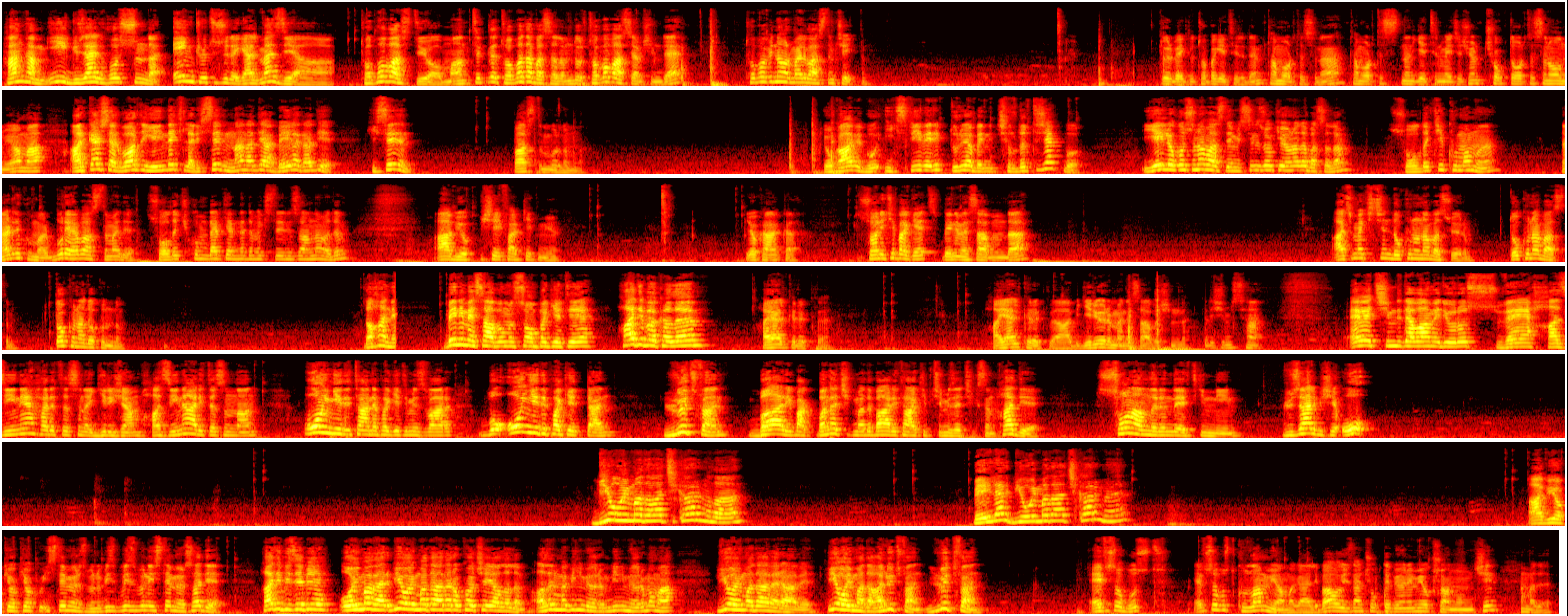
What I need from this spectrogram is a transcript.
Kankam iyi güzel hoşsun da en kötüsü de gelmez ya. Topa bas diyor. Mantıklı topa da basalım. Dur topa basacağım şimdi. Topa bir normal bastım çektim. Dur bekle topa getirdim. Tam ortasına. Tam ortasına getirmeye çalışıyorum. Çok da ortasına olmuyor ama. Arkadaşlar bu arada yayındakiler hissedin lan hadi ya beyler hadi. Hissedin. Bastım burnumla. Yok abi bu XP verip duruyor beni çıldırtacak bu. EA logosuna bas demişsiniz okey ona da basalım. Soldaki kuma mı? Nerede kum var? Buraya bastım hadi. Soldaki kum derken ne demek istediğinizi anlamadım. Abi yok bir şey fark etmiyor. Yok arka. Son iki paket benim hesabımda. Açmak için dokununa basıyorum. Dokuna bastım. Dokuna dokundum. Daha ne? Benim hesabımın son paketi. Hadi bakalım. Hayal kırıklığı. Hayal kırıklığı abi. Giriyorum ben hesaba şimdi. Hadi şimdi ha. Evet şimdi devam ediyoruz ve hazine haritasına gireceğim. Hazine haritasından 17 tane paketimiz var. Bu 17 paketten lütfen bari bak bana çıkmadı bari takipçimize çıksın. Hadi. Son anlarında etkinliğin. Güzel bir şey. O Bir oyma daha çıkar mı lan? Beyler bir oyma daha çıkar mı? Abi yok yok yok istemiyoruz bunu. Biz biz bunu istemiyoruz hadi. Hadi bize bir oyma ver. Bir oyma daha ver o koçayı alalım. Alır mı bilmiyorum bilmiyorum ama bir oyma daha ver abi. Bir oyma daha lütfen. Lütfen. Efso Boost. Efso Boost kullanmıyor ama galiba. O yüzden çok da bir önemi yok şu an onun için. Olmadı.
